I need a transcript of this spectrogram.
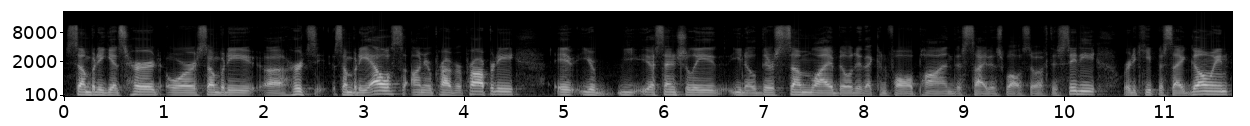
somebody gets hurt, or somebody uh, hurts somebody else on your private property it, you're you essentially, you know, there's some liability that can fall upon this site as well. So if the city were to keep the site going,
